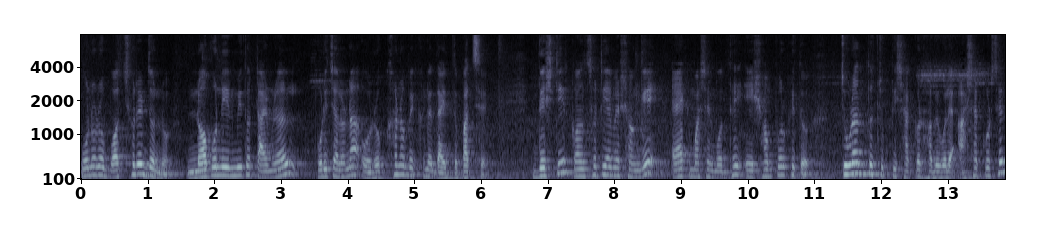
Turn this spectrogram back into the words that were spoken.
পনেরো বছরের জন্য নবনির্মিত টার্মিনাল পরিচালনা ও রক্ষণাবেক্ষণের দায়িত্ব পাচ্ছে। দেশটির কনসোর্টিয়ামের সঙ্গে এক মাসের মধ্যে এই সম্পর্কিত চূড়ান্ত চুক্তি স্বাক্ষর হবে বলে আশা করছেন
